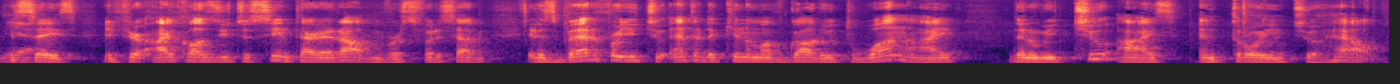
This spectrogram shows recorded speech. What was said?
He Yeah. says, if your eye calls you to sin, tear it out in verse 47. It is better for you to enter the kingdom of God with one eye than with two eyes and throw into hell.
